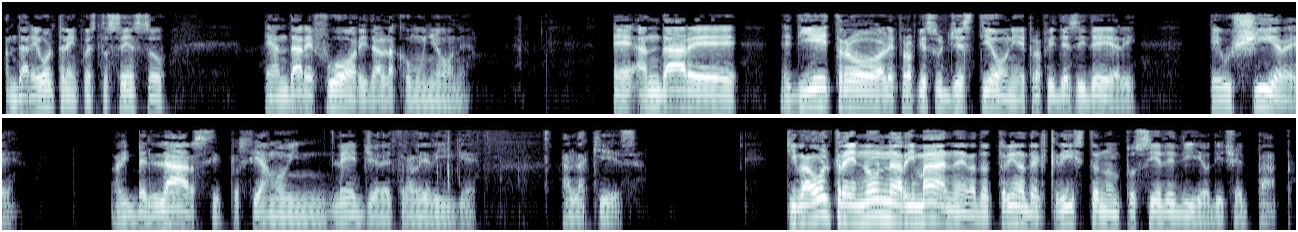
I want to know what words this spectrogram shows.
Andare oltre in questo senso è andare fuori dalla comunione, è andare dietro alle proprie suggestioni, ai propri desideri e uscire, ribellarsi, possiamo leggere tra le righe, alla Chiesa. Chi va oltre e non rimane nella dottrina del Cristo non possiede Dio, dice il Papa.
